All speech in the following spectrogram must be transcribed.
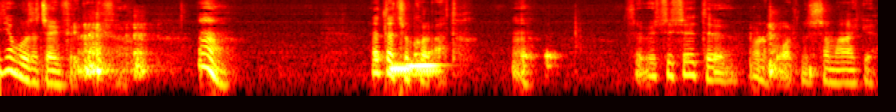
Vediamo cosa c'è in frigorifero. Ah, latte al cioccolato. Ah. Se avessi sete, non la porto, non si mai che.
